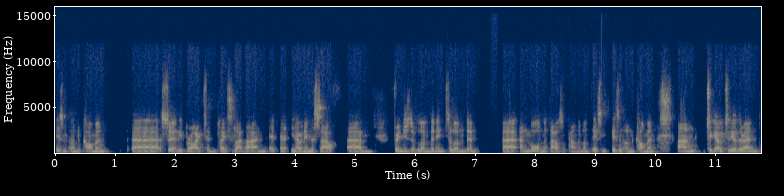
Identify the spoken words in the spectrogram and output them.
isn't uncommon uh, certainly Brighton, places like that, and uh, you know, and in the south, um, fringes of London into London, uh, and more than a thousand pound a month isn't isn't uncommon. And to go to the other end,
